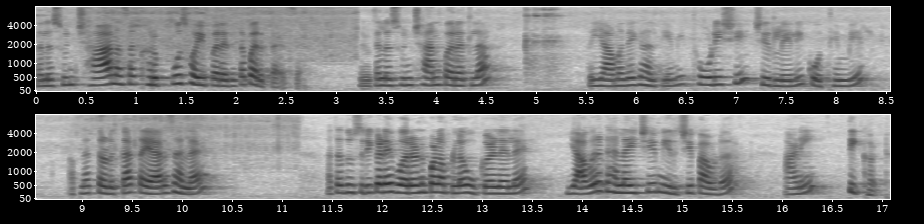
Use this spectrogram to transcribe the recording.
तर लसूण छान असा खरपूस होईपर्यंत परतायचा. आहे का लसूण छान परतला. तर यामध्ये घालते मी थोडीशी चिरलेली कोथिंबीर. आपला तडका तयार झाला आहे आता दुसरीकडे वरण पण आपलं उकळलेलं आहे. यावर घालायची मिरची पावडर आणि तिखट.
